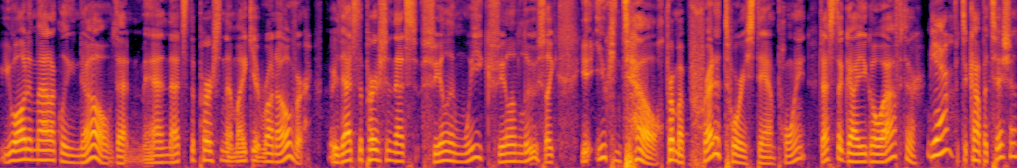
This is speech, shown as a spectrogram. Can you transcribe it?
you automatically know that, man, that's the person that might get run over. Or that's the person that's feeling weak, feeling loose. Like, you, you can tell from a predatory standpoint, that's the guy you go after. yeah. If it's a competition,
